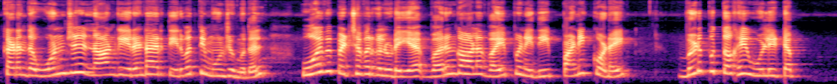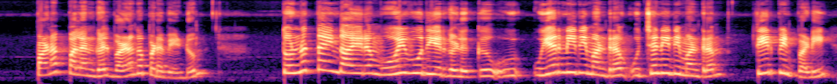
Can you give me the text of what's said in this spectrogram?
கடந்த ஒன்று நான்கு இரண்டாயிரத்தி இருபத்தி மூன்று முதல் ஓய்வு பெற்றவர்களுடைய வருங்கால வைப்பு நிதி பணிக்கொடை விடுப்புத் தொகை உள்ளிட்ட பணப்பலன்கள் வழங்கப்பட வேண்டும். தொண்ணூத்தைந்தாயிரம் ஓய்வூதியர்களுக்கு உ- உயர்நீதிமன்றம் உச்சநீதிமன்றம் தீர்ப்பின்படி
